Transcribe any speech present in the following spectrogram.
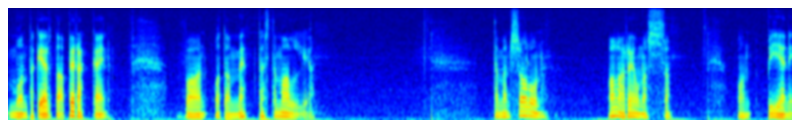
monta kertaa peräkkäin, vaan otamme tästä mallia. Tämän solun alareunassa on pieni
